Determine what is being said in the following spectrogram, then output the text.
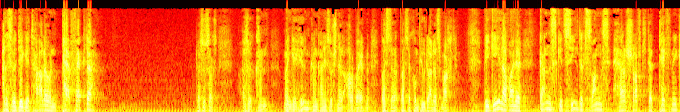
Alles wird digitaler und perfekter. Dass du sagst, also kann, mein Gehirn kann gar nicht so schnell arbeiten, was der, was der Computer alles macht. Wir gehen auf eine ganz gezielte Zwangsherrschaft der Technik.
